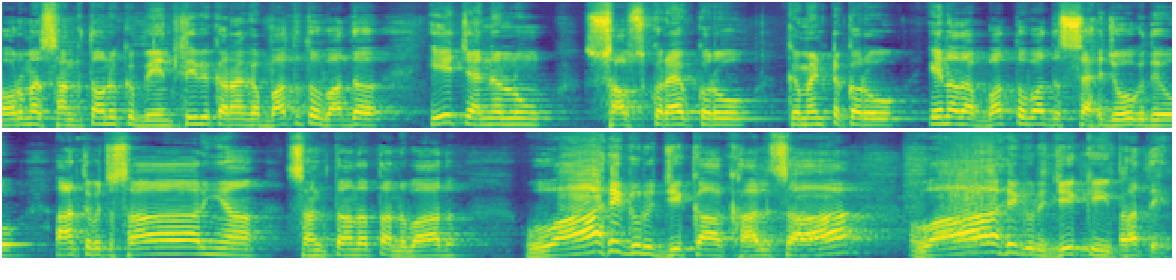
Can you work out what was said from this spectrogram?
ਔਰ ਮੈਂ ਸੰਗਤਾਂ ਨੂੰ ਇੱਕ ਬੇਨਤੀ ਵੀ ਕਰਾਂਗਾ, ਵੱਧ ਤੋਂ ਵੱਧ ਇਹ ਚੈਨਲ ਨੂੰ ਸਬਸਕ੍ਰਾਈਬ ਕਰੋ ਕਮੈਂਟ ਕਰੋ, ਇਹਨਾਂ ਦਾ ਵੱਧ ਤੋਂ ਵੱਧ ਸਹਿਯੋਗ ਦਿਓ। ਅੰਤ ਵਿੱਚ ਸਾਰੀਆਂ ਸੰਗਤਾਂ ਦਾ ਧੰਨਵਾਦ। ਵਾਹਿਗੁਰੂ ਜੀ ਕਾ ਖਾਲਸਾ, ਵਾਹਿਗੁਰੂ ਜੀ ਕੀ ਫਤਿਹ।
